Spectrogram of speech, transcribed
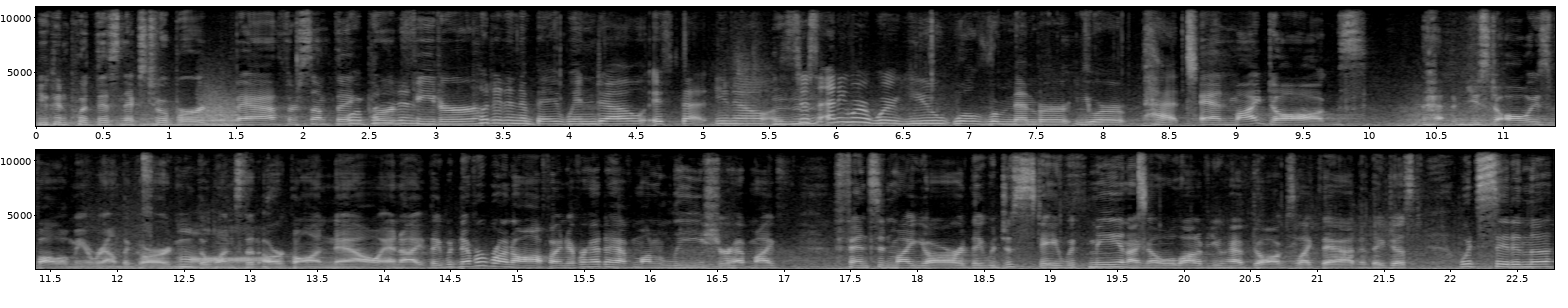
you can put this next to a bird bath or something, or bird in, feeder. Put it in a bay window if that, you know, Mm-hmm. it's just anywhere where you will remember your pet. And my dogs used to always follow me around the garden, the ones that are gone now. And I, they would never run off. I never had to have them on a leash or have my fence in my yard. They would just stay with me. And I know a lot of you have dogs like that, and they just would sit in the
